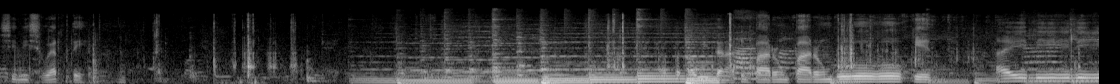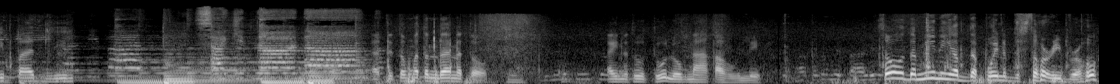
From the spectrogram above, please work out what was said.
Siniswerte. Papatawitan natin parong-parong bukid ay lilipad lim Sa gitna ng At itong matanda na to ay natutulog, nakakahuli. So, the meaning of the point of the story, bro,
